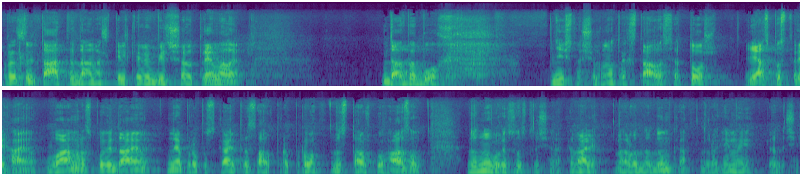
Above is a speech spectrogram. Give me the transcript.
результати, да, наскільки ви більше отримали. Дав би Бог, дійсно, щоб воно так сталося. Тож, я спостерігаю, вам розповідаю. Не пропускайте завтра про доставку газу. До нової зустрічі на каналі Народна Думка, дорогі мої глядачі.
